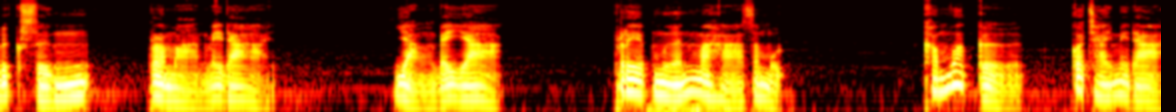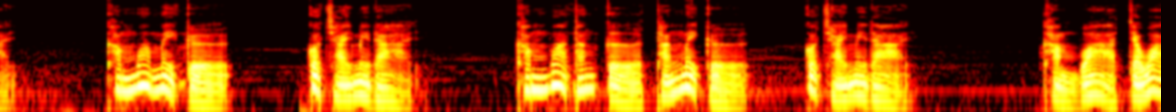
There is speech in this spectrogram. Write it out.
ลึกซึ้ง ประมาณไม่ได้ อย่างได้ยาก เปรียบเหมือนมหาสมุทรคำว่าเกิดก็ใช้ไม่ได้คำว่าไม่เกิด ก็ใช้ไม่ได้คำว่าทั้งเกิดทั้งไม่เกิด ก็ใช้ไม่ได้คำว่าจะว่า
